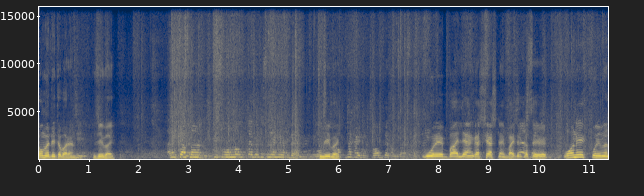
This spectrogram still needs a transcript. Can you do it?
কমে দিতে পারেন। জি। ভাই। জি ভাই। ওরে ভাই লেহেঙ্গা শেষ নাই। ভাইদের কাছে অনেক পরিমাণ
